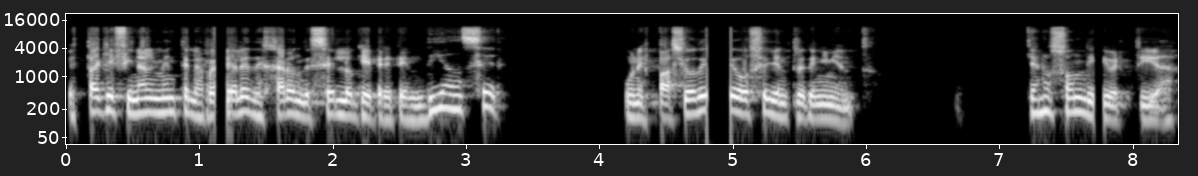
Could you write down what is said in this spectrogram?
está que finalmente las redes sociales dejaron de ser lo que pretendían ser, un espacio de ocio y entretenimiento. Ya no son divertidas,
